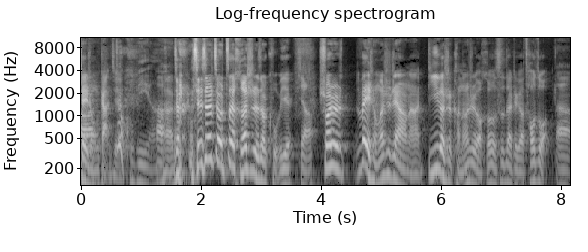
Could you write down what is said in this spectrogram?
这种感觉。就苦逼啊！啊，就是 其实就是最合适就是苦逼。行。说是为什么是这样呢？第一个是可能是有荷鲁斯的这个操作，啊。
